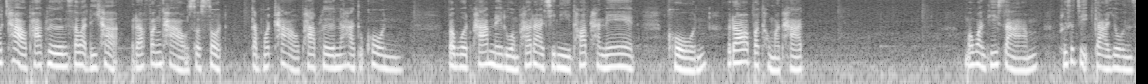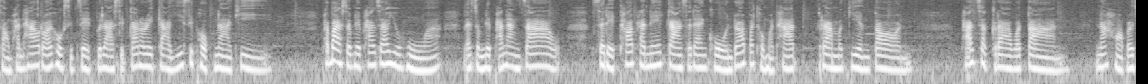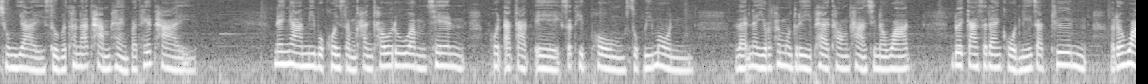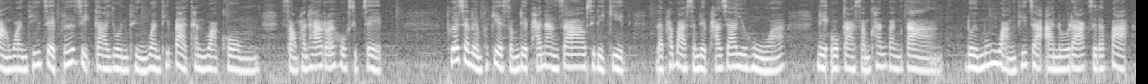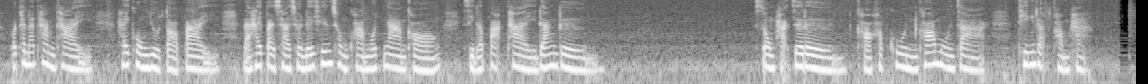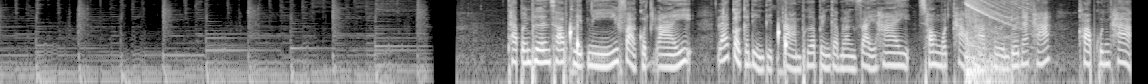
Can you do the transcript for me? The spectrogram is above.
มดข่าวพาเพลิน สวัสดีค่ะ รับฟังข่าวสดๆ กับมดข่าวพาเพลินนะคะทุกคน ประมวลภาพในหลวงพระราชินีทอดพระเนตร โขน รอบปฐมทัศน์ เมื่อวันที่ 3 พฤศจิกายน 2567 เวลา 19นาฬิกา26 นาที พระบาทสมเด็จพระเจ้าอยู่หัว และสมเด็จพระนางเจ้า เสด็จทอดพระเนตรการแสดงโขนรอบปฐมทัศน์ รามเกียรติ์ตอน พระจักราวตาร ณหอประชุมใหญ่ศูนย์วัฒนธรรมแห่งประเทศไทย ในงานมีบุคคลสำคัญเข้าร่วม เช่น พลอากาศเอก สถิตพงศ์สุขวิมล และนายรัฐมนตรีแพทองทานชินวัตร โดยการแสดงโขนนี้จัดขึ้น ระหว่างวันที่ 7 พฤศจิกายน ถึงวันที่ 8 ธันวาคม 2567 เพื่อเฉลิมพระเกียรติสมเด็จพระนางเจ้าสิริกิติ์และพระบาทสมเด็จพระเจ้าอยู่หัว ในโอกาสสำคัญต่างๆ โดยมุ่งหวังที่จะอนุรักษ์ศิลปะ วัฒนธรรมไทย ให้คงอยู่ต่อไป และให้ประชาชนได้ชื่นชมความงดงามของศิลปะไทยดั้งเดิม ทรงพระเจริญ ขอขอบคุณข้อมูลจากที่นี่ .com ค่ะถ้าเพื่อนๆชอบคลิปนี้ฝากกดไลค์และกดกระดิ่งติดตามเพื่อเป็นกำลังใจให้ช่องมดข่าวพาเพลินด้วยนะคะ ขอบคุณค่ะ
